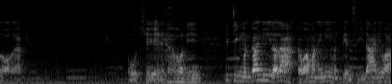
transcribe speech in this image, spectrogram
หล่อแล้วโอเคนะครับวันนี้ที่จริงมันก็นี่แล้วล่ะ แต่ว่ามันในนี่มันเปลี่ยนสีได้นี่ว่า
